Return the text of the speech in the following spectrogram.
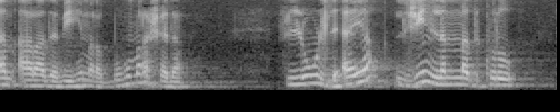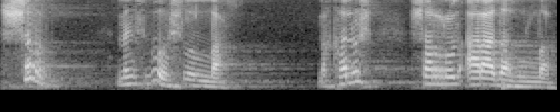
أم أراد بهم ربهم رشدا. في الأول الآية الجين لما ذكروا الشر ما نسبوهش لله. ما قالوش شر أراده الله.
